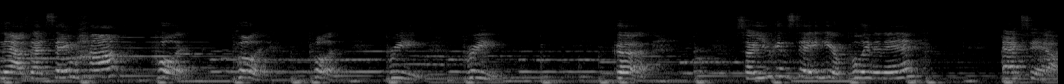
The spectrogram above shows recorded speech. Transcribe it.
Now that same hop, pull it, pull it, pull it. Breathe, breathe. Good. So you can stay here, pulling it in. Exhale.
